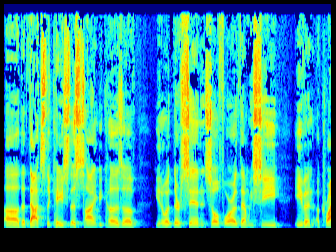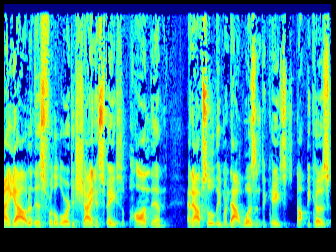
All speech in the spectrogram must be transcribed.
uh, that that's the case this time because of you know what their sin and so forth. And we see even a crying out in this for the Lord to shine His face upon them. And absolutely, when that wasn't the case, it's not because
